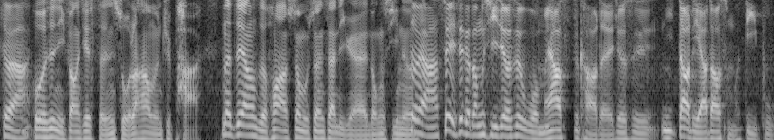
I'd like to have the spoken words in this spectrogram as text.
对啊，或者是你放一些绳索让他们去爬。那这样子的话，算不算山里原来的东西呢？对啊，所以这个东西就是我们要思考的，就是你到底要到什么地步？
